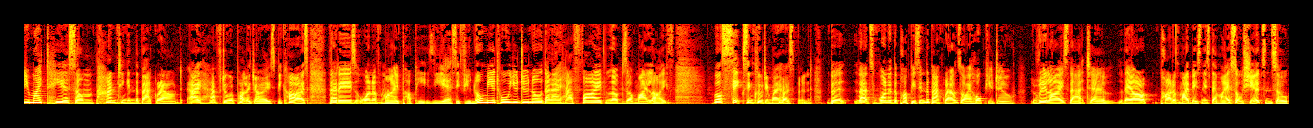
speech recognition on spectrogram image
You might hear some panting in the background. I have to apologize because that is one of my puppies. Yes, if you know me at all, you do know that I have five loves of my life. Well, six, including my husband, but that's one of the puppies in the background. So I hope you do realize that uh, they are part of my business. They're my associates. And so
